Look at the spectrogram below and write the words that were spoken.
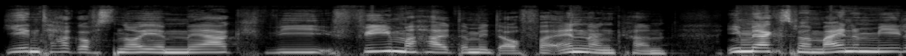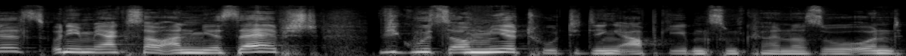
jeden Tag aufs Neue merke, wie viel man halt damit auch verändern kann. Ich merke es bei meinen Mädels und ich merke es auch an mir selbst, wie gut es auch mir tut, die Dinge abgeben zu können. So. Und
